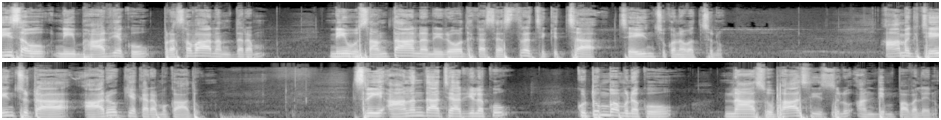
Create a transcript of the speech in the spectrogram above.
చీసవు నీ భార్యకు ప్రసవానంతరం నీవు సంతాన నిరోధక శస్త్రచికిత్స చేయించుకొనవచ్చును. ఆమెకు చేయించుట ఆరోగ్యకరము కాదు. శ్రీ ఆనందాచార్యులకు కుటుంబమునకు నా శుభాశీస్సులు అందింపవలెను.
